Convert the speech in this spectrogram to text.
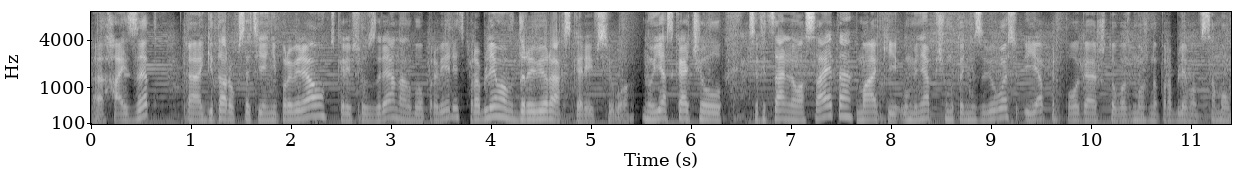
Э, Hi-Z. Э, Гитару, кстати, я не проверял, скорее всего, зря, надо было проверить. Проблема в драйверах, скорее всего. Но я скачивал с официального сайта Маки, у меня почему-то не завелось, и я предполагаю, что, возможно, проблема в самом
